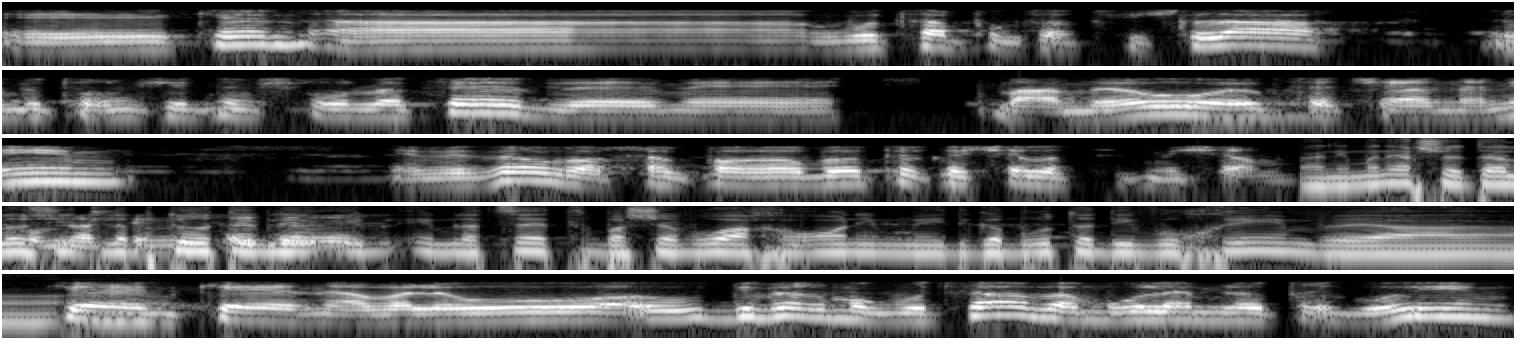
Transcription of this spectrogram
אה, כן, הקבוצה פה קצת פישלה, היו בטוחים שייתנו אפשרות לצאת, והם אה, התמהמהו, היו קצת שאננים. אה, וזהו, ועכשיו כבר הרבה יותר קשה לצאת משם. אני מניח שהייתה לו איזושהי התלבטות אם לצאת בשבוע האחרון עם התגברות הדיווחים וה... כן, כן, אבל הוא דיבר עם הקבוצה ואמרו להם להיות רגועים,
